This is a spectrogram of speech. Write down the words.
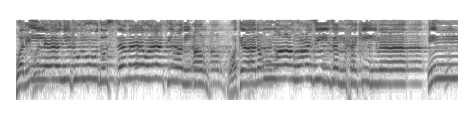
ولله جنود السماوات والأرض وكان الله عزيزا حكيما إنا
